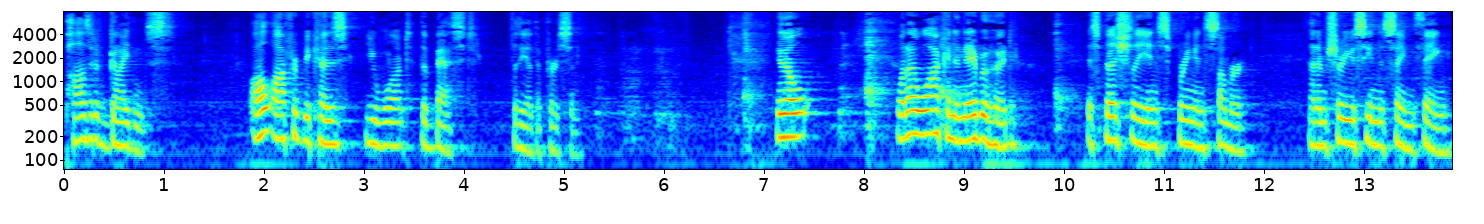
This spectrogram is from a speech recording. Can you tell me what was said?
positive guidance, all offered because you want the best for the other person. You know, when I walk in a neighborhood, especially in spring and summer, and I'm sure you've seen the same thing,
